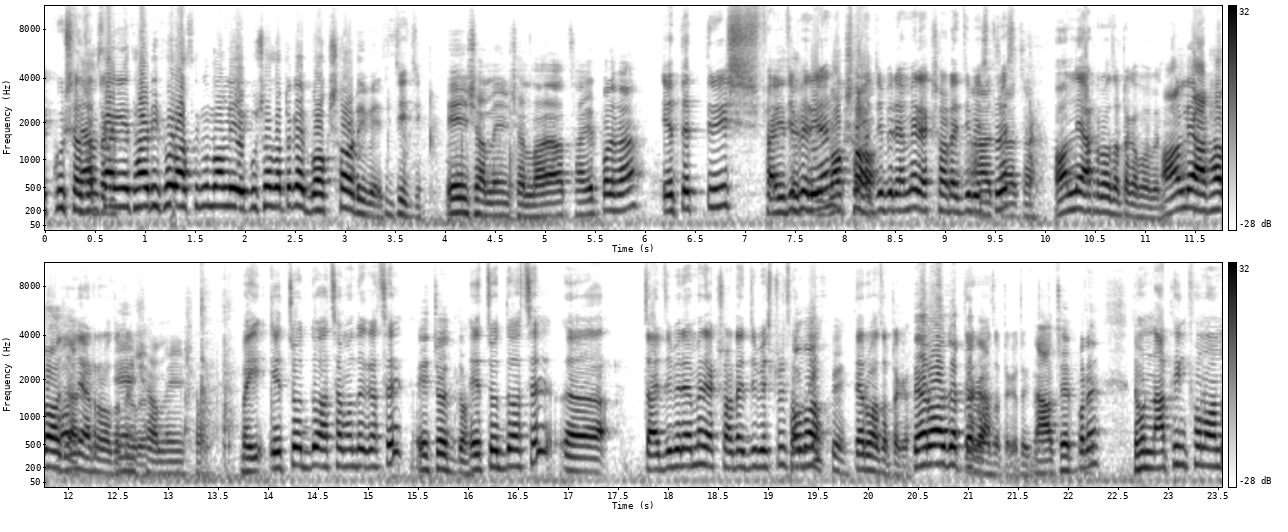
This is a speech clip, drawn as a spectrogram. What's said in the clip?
একুশ হাজার স্যামসাং এ থার্টি ফোর আজকে কিন্তু অনলি একুশ হাজার টাকায় বক্স সহ ডিভাইস জি জি। ইনশাল্লাহ ইনশাল্লাহ। আচ্ছা এরপরে ভাই? এ তেত্রিশ ফাইভ জিবি A33 র্যাম box সহ। ছয় জিবি র্যামের একশো আঠাশ জিবি আচ্ছা, স্টোরেজ। অনলি আঠারো হাজার টাকা পাবেন। অনলি আঠারো হাজার। 18,000 টাকা। ইনশাল্লাহ ইনশাল্লাহ। ভাই এ চোদ্দ আছে আমাদের কাছে? এই চোদ্দ এ চোদ্দ আছে চার জিবি র্যামের একশো আঠাশ জিবি স্টোরেজ কত আজকে? তেরো হাজার টাকা। তেরো হাজার টাকা। 13,000 টাকা। আচ্ছা এরপরে? যেমন নাথিং ফোন ওয়ান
